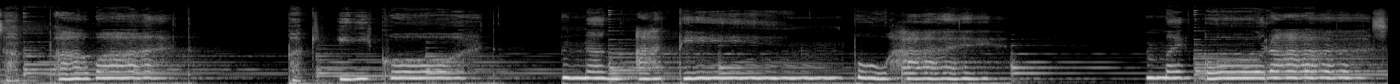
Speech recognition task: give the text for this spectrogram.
Sapawat ikot ng ating buhay. May oras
